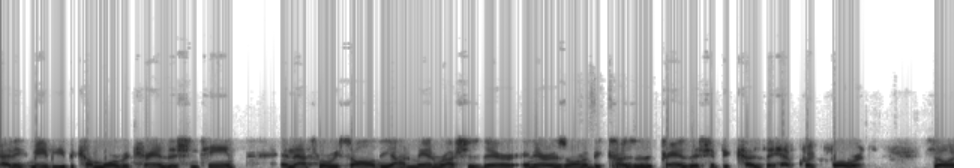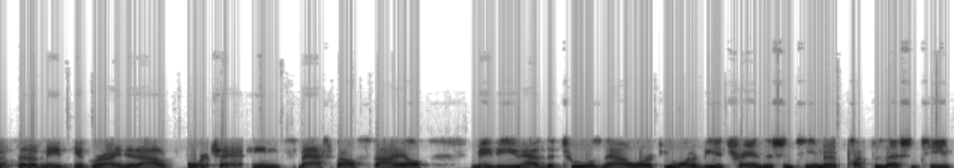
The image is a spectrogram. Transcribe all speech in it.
I think maybe you become more of a transition team and that's where we saw the odd man rushes there in Arizona because of the transition because they have quick forwards so instead of maybe a grinded out forechecking smash mouth style maybe you have the tools now where if you want to be a transition team and a puck possession team,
